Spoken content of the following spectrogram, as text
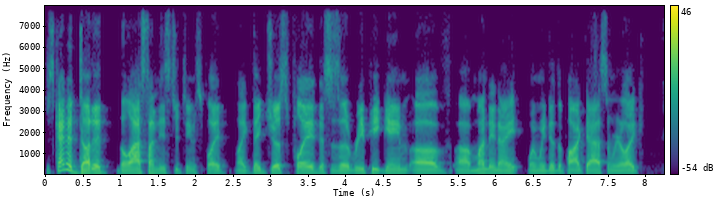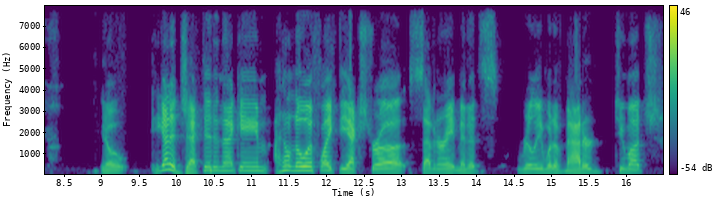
Just kind of dudded the last time these two teams played. Like they just played. This is a repeat game of uh, Monday night when we did the podcast, and we were like, you know, he got ejected in that game. I don't know if like the extra seven or eight minutes really would have mattered too much.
